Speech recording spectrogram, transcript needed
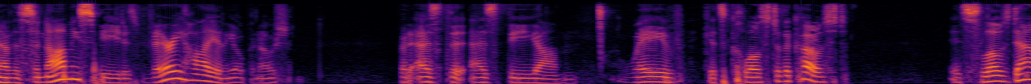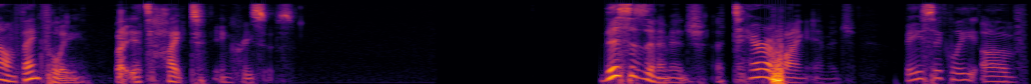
Now the tsunami speed is very high in the open ocean, but as the as the um, wave gets close to the coast, it slows down, thankfully, but its height increases. This is an image, a terrifying image, basically of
